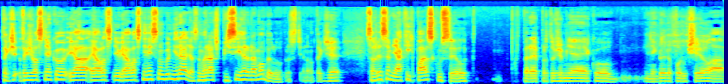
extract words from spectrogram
takže, takže vlastně jako já, já, vlastně, já vlastně nejsem mobilní hráč, já jsem hráč PC her na mobilu prostě, no, takže samozřejmě jsem nějakých pár zkusil, které, protože mě jako někdo je doporučil a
